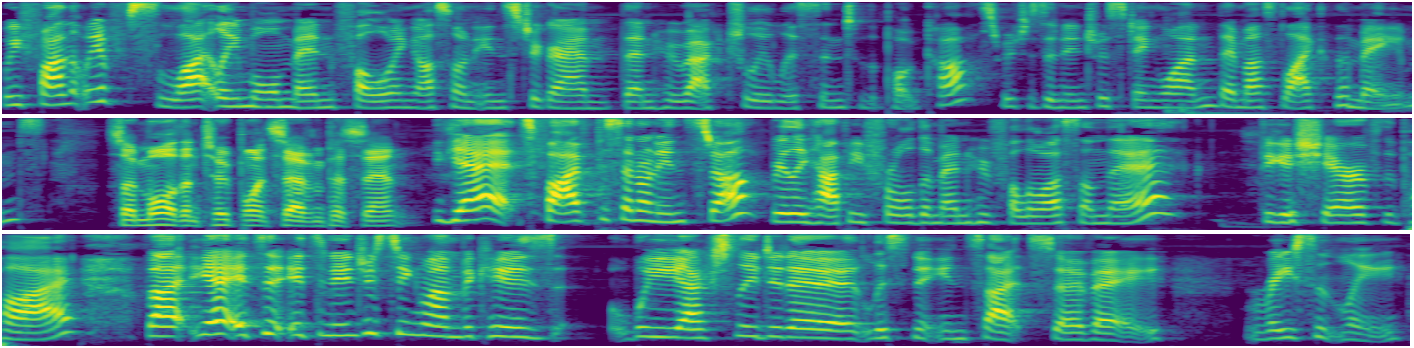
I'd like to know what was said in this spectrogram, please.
We find that we have slightly more men following us on Instagram than who actually listen to the podcast, which is an interesting one. They must like the memes. So more than 2.7%. Yeah, it's 5% on Insta. Really happy for all the men who follow us on there. Biggest share of the pie. But yeah, it's a, it's an interesting one because we actually did a listener insight survey recently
